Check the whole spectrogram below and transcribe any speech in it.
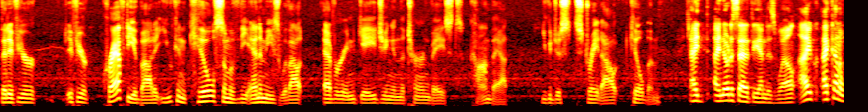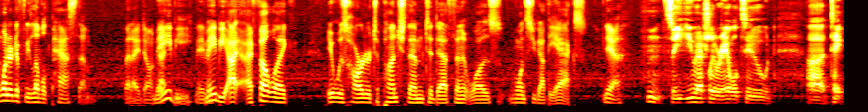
that if you're if you're crafty about it, you can kill some of the enemies without ever engaging in the turn-based combat. You could just straight out kill them. I, I noticed that at the end as well. I, I kind of wondered if we leveled past them, but I don't. I- Maybe, maybe. maybe, I I felt like it was harder to punch them to death than it was once you got the axe. yeah. Hmm. So you actually were able to uh, take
